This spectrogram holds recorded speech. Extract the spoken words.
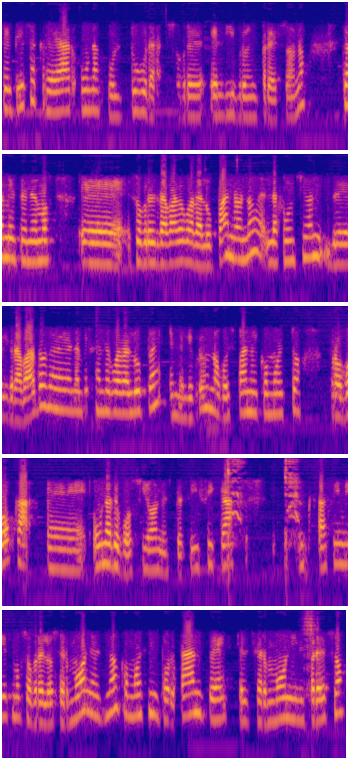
se empieza a crear una cultura sobre el libro impreso, ¿no? También tenemos eh, sobre el grabado guadalupano, ¿no? La función del grabado de la Virgen de Guadalupe en el libro Nuevo Hispano y cómo esto provoca eh, una devoción específica. Asimismo sobre los sermones, ¿no? Cómo es importante el sermón impreso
